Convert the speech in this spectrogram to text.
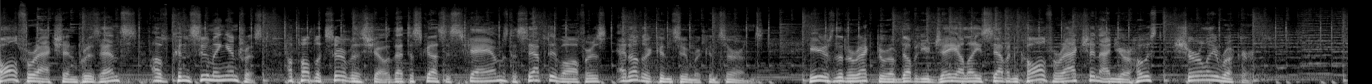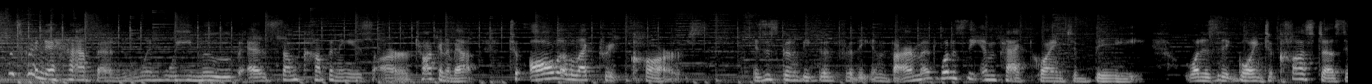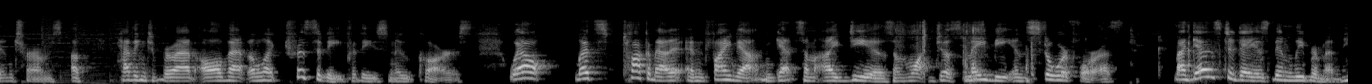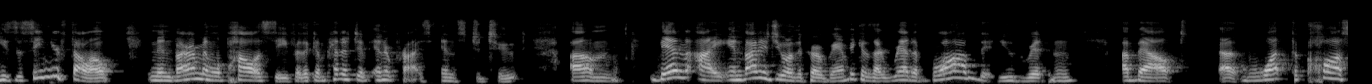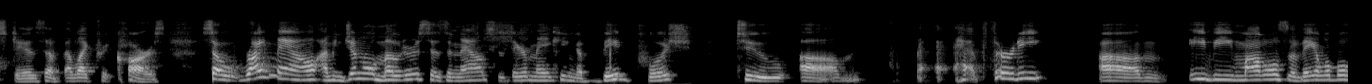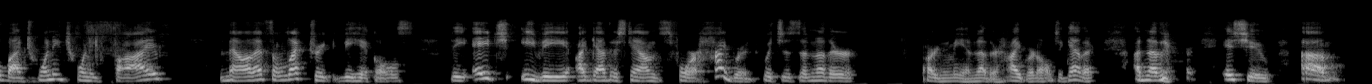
Call for Action presents Of Consuming Interest, a public service show that discusses scams, deceptive offers, and other consumer concerns. Here's the director of WJLA 7 Call for Action and your host, Shirley Rooker. What's going to happen when we move, as some companies are talking about, to all electric cars? Is this going to be good for the environment? What is the impact going to be? What is it going to cost us in terms of having to provide all that electricity for these new cars? Well, let's talk about it and find out and get some ideas on what just may be in store for us. My guest today is Ben Lieberman. He's a senior fellow in environmental policy for the Competitive Enterprise Institute. Um, ben, I invited you on the program because I read a blog that you'd written about uh, what the cost is of electric cars. So, right now, I mean, General Motors has announced that they're making a big push to um, have 30 um, EV models available by 2025. Now, that's electric vehicles. The HEV, I gather, stands for hybrid, which is another, pardon me, another hybrid altogether, another issue. Um,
